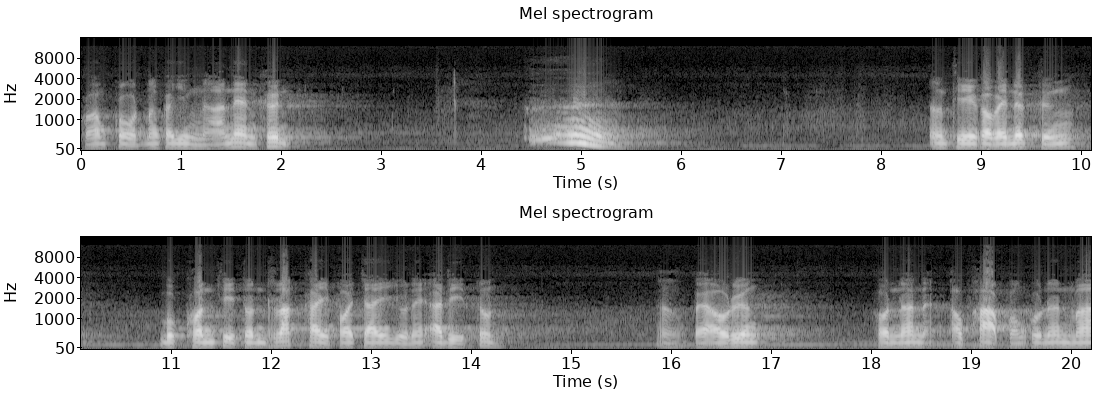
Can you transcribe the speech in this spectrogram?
ความโกรธมันก็ยิ่งหนาแน่นขึ้น บางทีก็ไปนึกถึงบุคคลที่ตนรักใครพอใจอยู่ในอดีตนู่นไปเอาเรื่องคนนั้นเอาภาพของคนนั้นมา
